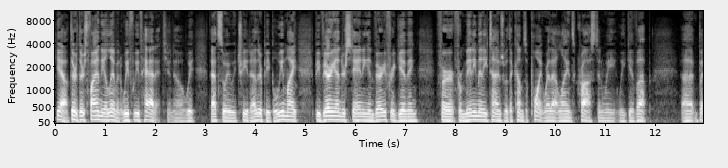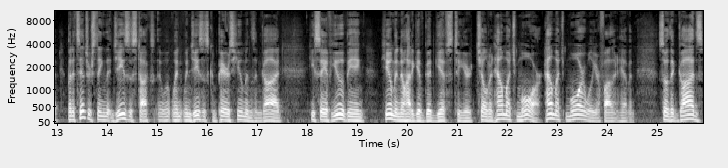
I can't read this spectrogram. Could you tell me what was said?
yeah, there, there's finally a limit. We've we've had it, you know. We that's the way we treat other people. We might be very understanding and very forgiving for, for many many times, but there comes a point where that line's crossed and we, we give up. Uh, but but it's interesting that Jesus talks when when Jesus compares humans and God, he say if you being human know how to give good gifts to your children, how much more? How much more will your Father in heaven? So that God's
